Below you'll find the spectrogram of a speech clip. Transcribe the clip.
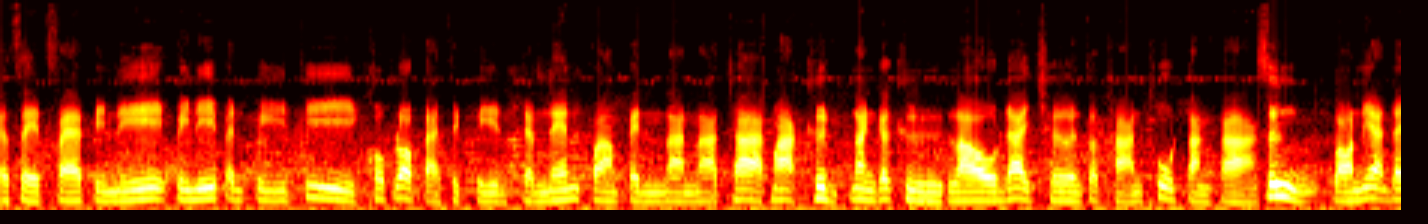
กษตรแฟร์ปีนี้ ปีนี้เป็นปีที่ครบรอบ 80 ปี จะเน้นความเป็นนานาชาติมากขึ้น นั่นก็คือเราได้เชิญสถานทูตต่างๆ ซึ่งตอนนี้ได้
